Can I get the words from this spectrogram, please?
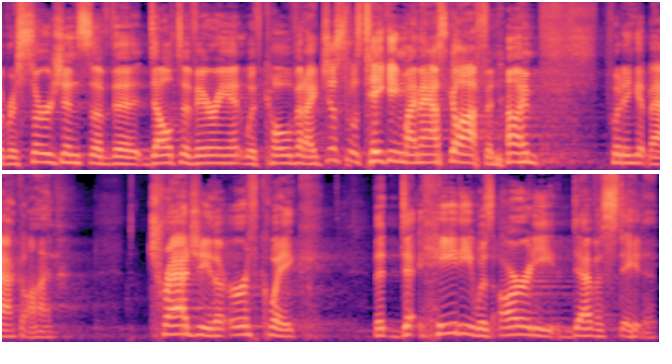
the resurgence of the Delta variant with COVID. I just was taking my mask off and now I'm putting it back on. Tragedy, the earthquake, that De- Haiti was already devastated,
